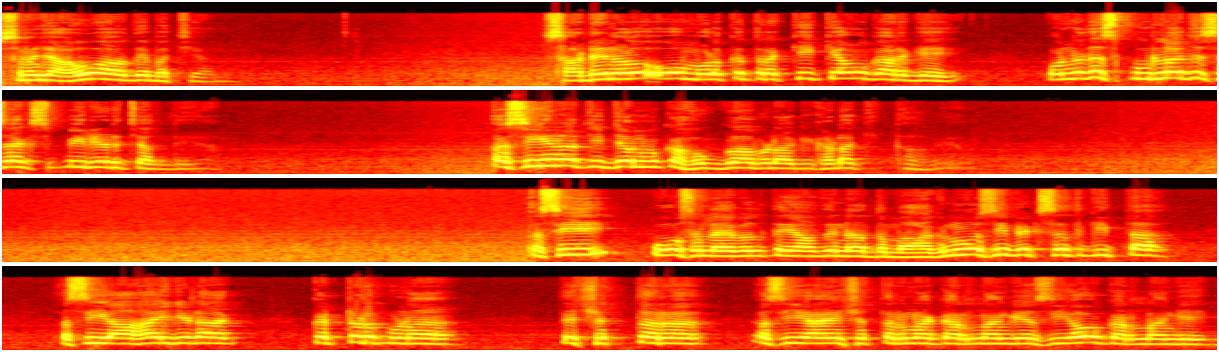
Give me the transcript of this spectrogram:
ਸਮਝਾਓ ਆਪਦੇ ਬੱਚਿਆਂ ਨੂੰ। ਸਾਡੇ ਨਾਲ ਉਹ ਮੁਲਕ ਤਰੱਕੀ ਕਿਉਂ ਕਰ ਗਏ? ਉਹਨਾਂ ਦੇ ਸਕੂਲਾਂ 'ਚ ਸੈਕਸ ਪੀਰੀਅਡ ਚੱਲਦੇ ਆ। ਅਸੀਂ ਇਹਨਾਂ ਚੀਜ਼ਾਂ ਨੂੰ ਕਹੂਗਾ ਬਣਾ ਕੇ ਖੜਾ ਕੀਤਾ ਹੋਇਆ। ਅਸੀਂ ਉਸ ਲੈਵਲ ਤੇ ਆਪਦੇ ਨਾਲ ਦਿਮਾਗ ਨੂੰ ਅਸੀਂ ਵਿਕਸਿਤ ਕੀਤਾ। ਅਸੀਂ ਆਹ ਹੀ ਜਿਹੜਾ ਕੱਟੜਪੁਣਾ ਤੇ ਛਿੱਤਰ, ਅਸੀਂ ਐਂ ਛਿੱਤਰ ਨਾ ਕਰ ਲਾਂਗੇ, ਅਸੀਂ ਉਹ ਕਰ ਲਾਂਗੇ।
